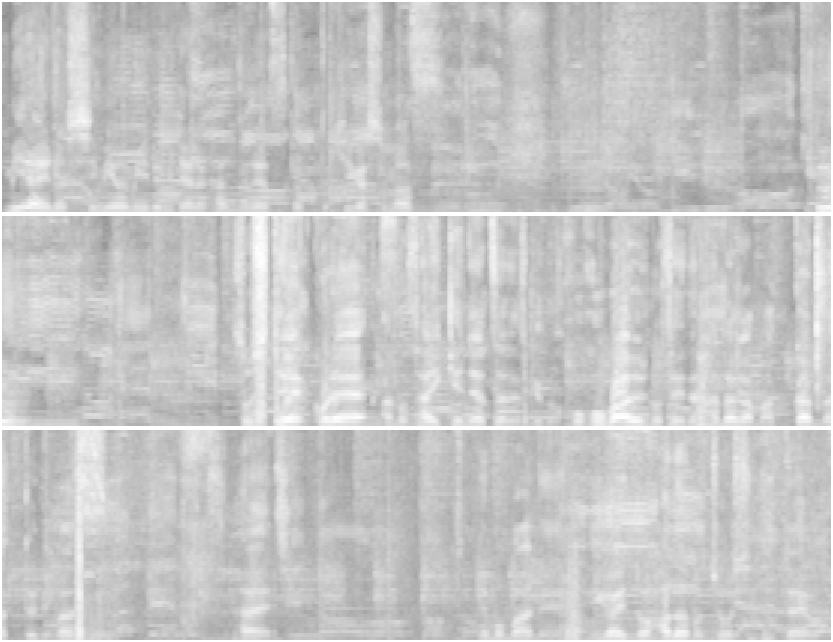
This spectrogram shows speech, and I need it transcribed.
未来のシミを見るみたいな感じのやつだった気がします。うん。うん。そしてこれあの最近のやつなんですけどホホバオイルのせいで鼻が真っ赤になっております。はい。でもまあね意外と肌の調子自体は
